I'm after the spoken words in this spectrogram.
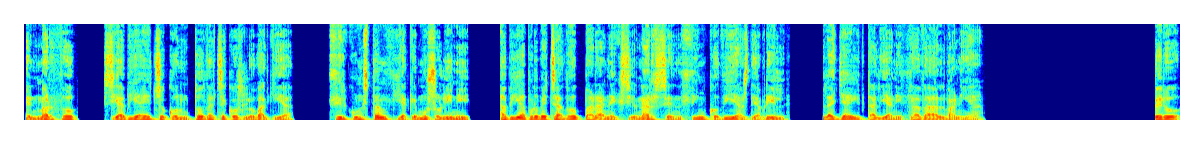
En marzo se había hecho con toda Checoslovaquia, circunstancia que Mussolini había aprovechado para anexionarse en cinco días de abril la ya italianizada Albania. Pero,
